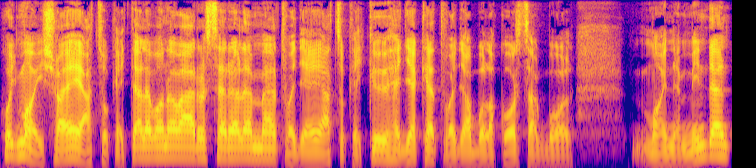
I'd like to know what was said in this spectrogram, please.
hogy ma is, ha eljátszok egy Tele van a város szerelemmel, vagy eljátszok egy kőhegyeket, vagy abból a korszakból majdnem mindent,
